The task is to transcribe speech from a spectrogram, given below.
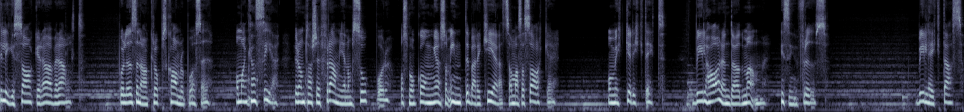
Det ligger saker överallt. Polisen har kroppskameror på sig och man kan se hur de tar sig fram genom sopor och små gångar som inte barrikerats av massa saker. Och mycket riktigt, Bill har en död man i sin frys. Bill häktas.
